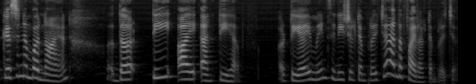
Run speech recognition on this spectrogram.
The question number 9 the TI and TF uh, TI means initial temperature and the final temperature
